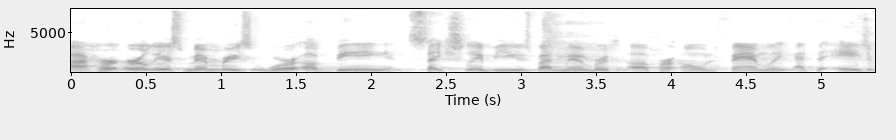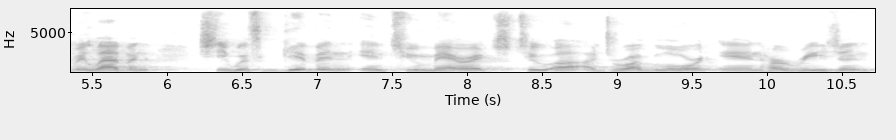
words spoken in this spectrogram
Uh, her earliest memories were of being sexually abused by members of her own family. At the age of 11, she was given into marriage to a, a drug lord in her region,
